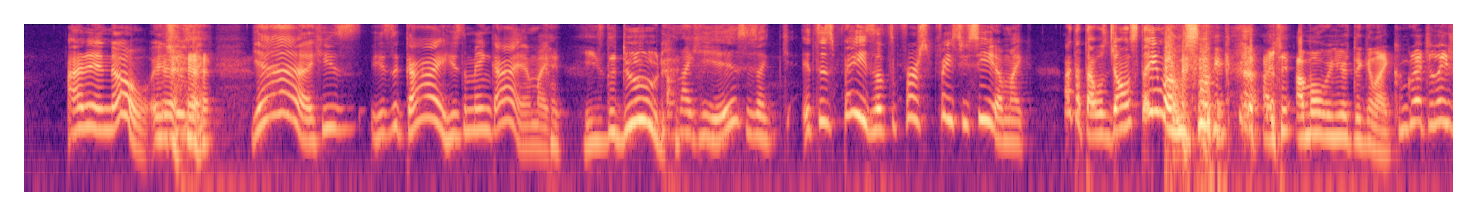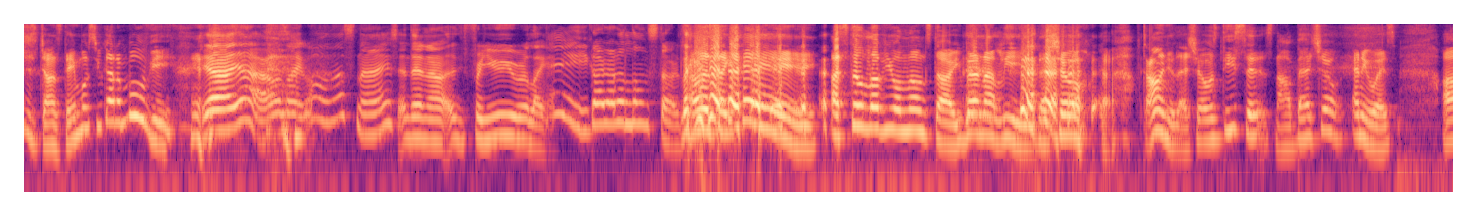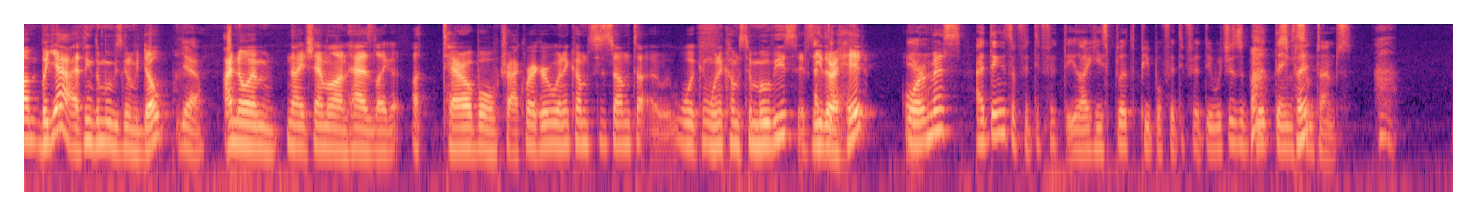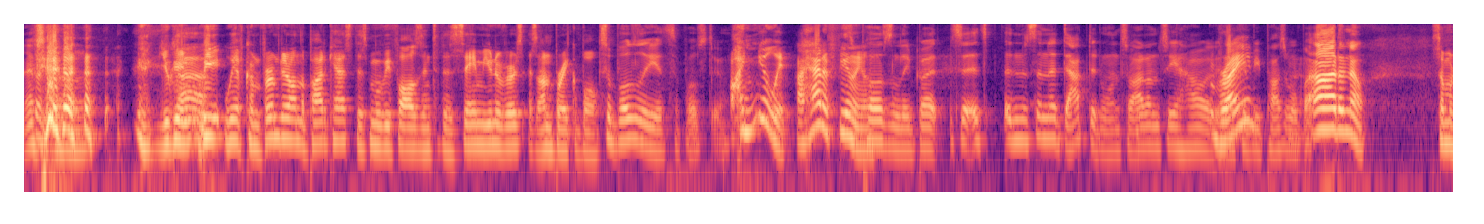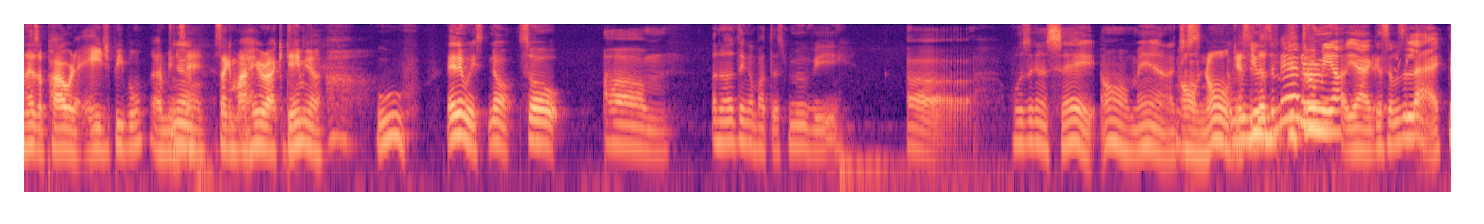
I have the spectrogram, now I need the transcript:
I didn't know. And she was like, yeah, he's he's the guy. He's the main guy. I'm like, He's the dude. I'm like, he is. He's like, it's his face. That's the first face you see. I'm like, I thought that was John Stamos. like, I, thi- I'm over here thinking like, congratulations, John Stamos, you got a movie. yeah, yeah. I was like, oh, that's nice. And then uh, for you, you were like, hey, you got out of Lone Star. Like, I was like, hey, I still love you on Lone Star. You better not leave. That show, I'm telling you, that show is decent. It's not a bad show. Anyways, um, but yeah, I think the movie's gonna be dope. yeah, I know M Night Shyamalan has like a, a terrible track record when it comes to some ti when it comes to movies. It's either a hit or a miss. I think it's a 50-50. Like he splits people 50-50, which is a good thing Split? sometimes. You can Uh, we we have confirmed it on the podcast. This movie falls into the same universe as Unbreakable. Supposedly, it's supposed to. I knew it. I had a feeling. Supposedly, but it's it's and it's an adapted one, so I don't see how it, Right? could be possible. But I don't know. Someone has a power to age people. I've been Yeah. saying it's like My Hero Academia. Ooh. Anyways, no. So, um, another thing about this movie, uh, what was I gonna say? Oh man, I just oh no, guess you, it doesn't matter. you threw me out. Yeah, I guess it was a lie.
